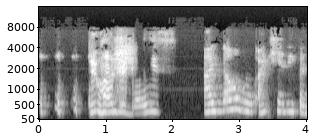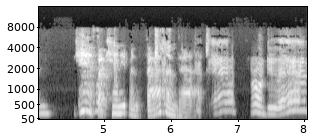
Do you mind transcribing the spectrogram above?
200 days I know. I can't even. Yes, I can't even fathom that. I don't do that.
